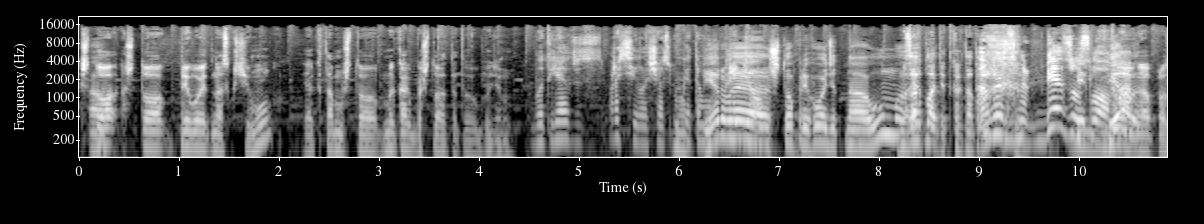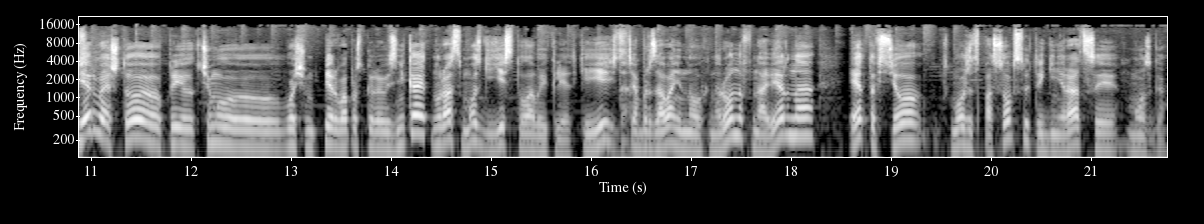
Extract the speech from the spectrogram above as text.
Что, что приводит нас к чему? Я к тому, что мы как бы что от этого будем? Вот я спросила, сейчас мы Ну, к этому первое, придем. что приходит на ум, зарплате это как-то отражается? Безусловно. Пер- Первое, Главный вопрос. первое, что при- к чему, в общем, первый вопрос, который возникает, ну раз в мозге есть стволовые клетки, есть Да. образование новых нейронов, наверное, это все может способствовать регенерации мозга.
